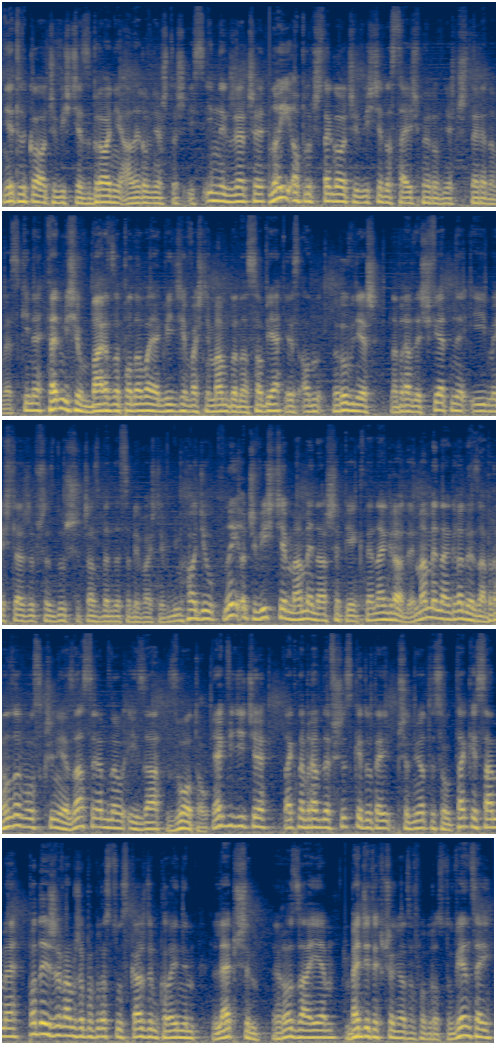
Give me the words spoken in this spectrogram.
nie tylko oczywiście z broni, ale również też i z innych rzeczy. No i oprócz tego oczywiście dostaliśmy również cztery nowe skiny. Ten mi się bardzo podoba, jak widzicie właśnie mam go na sobie. Jest on również naprawdę świetny i myślę, że przez dłuższy czas będę sobie właśnie w nim chodził. No i oczywiście mamy nasze piękne nagrody. Mamy nagrody za brązową skrzynię, za srebrną i za złotą. Jak widzicie, tak naprawdę wszystkie tutaj przedmioty są takie same. Podejrzewam, że po prostu z każdym kolejnym lepszym rodzajem będzie tych przedmiotów po prostu więcej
